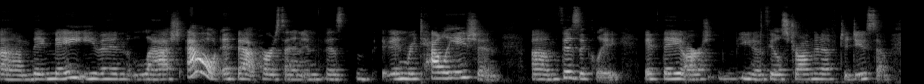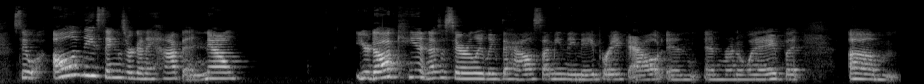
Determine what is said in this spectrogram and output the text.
Um, they may even lash out at that person in, in retaliation um, physically if they are, you know, feel strong enough to do so. So all of these things are going to happen. Now, your dog can't necessarily leave the house. I mean, they may break out and, and run away, but um,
